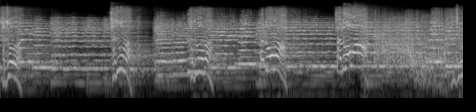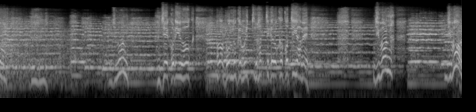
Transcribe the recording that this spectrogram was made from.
সাধু বাবা। সাধু বাবা। সাধু বাবা। সাধু বাবা। সাধু বাবা। জীবন। জীবন? যে করেই হোক আমার বন্ধুকে মৃত্যুর হাত থেকে রক্ষা করতেই হবে। জীবন? জীবন?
